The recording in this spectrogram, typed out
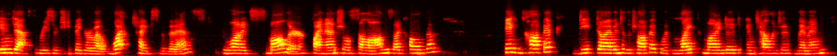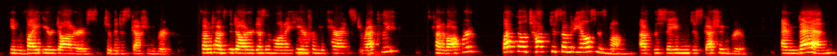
in depth research to figure out what types of events. We wanted smaller financial salons, I called them. Big topic, deep dive into the topic with like minded, intelligent women invite your daughters to the discussion group. Sometimes the daughter doesn't want to hear from the parents directly. It's kind of awkward, but they'll talk to somebody else's mom at the same discussion group. And then,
